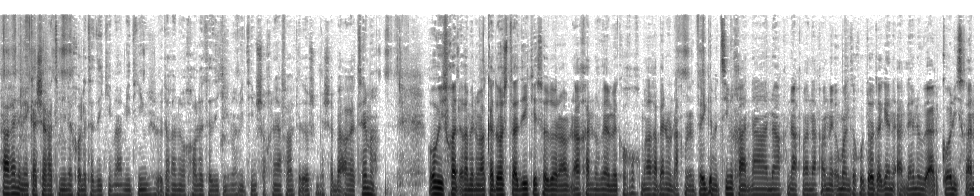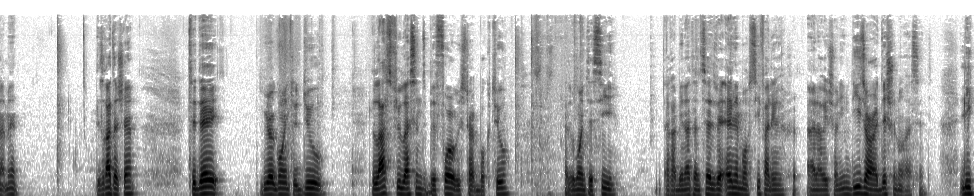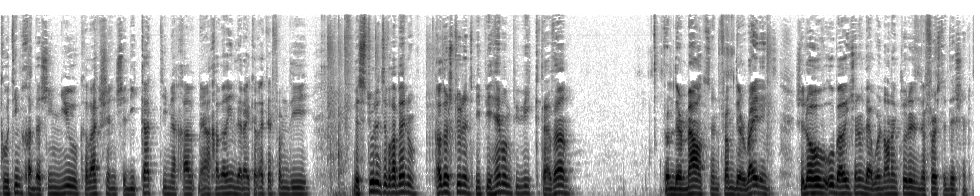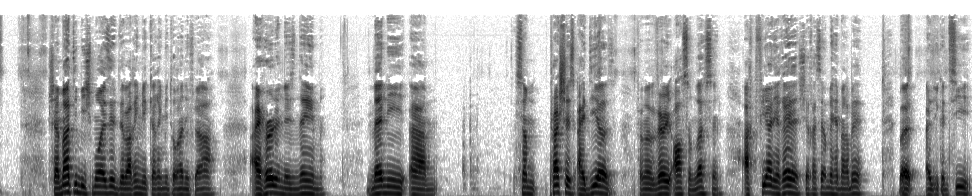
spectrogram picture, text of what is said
הריני מקשר עצמי לכל הצדיקים האמיתיים, שהותרנו לכל הצדיקים האמיתיים שוכני עפר הקדוש ומשב בארץ המה. ובפחד רבנו הקדוש צדיק יסוד עולם נחל נובע מכוח חוכמה רבנו נחמן אלפי את שמחה נע נח נחמן נחמן מאומן זכותו תגן עלינו ועל כל ישראל אמן. בעזרת השם, today we are going to do the last few lessons before we start book 2 as we're going to see Rabbi Nathan says ואלה מוסיף על הראשונים these are additional lessons Likutim Chadashim, new collection, Shelikati that I collected from the the students of Rabenu, other students, Mipihem Ktavam, from their mouths and from their writings, Shelohu that were not included in the first edition. Shamati Bishmo Devarim Yekarim I heard in his name many, um, some precious ideas from a very awesome lesson. But as you can see,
